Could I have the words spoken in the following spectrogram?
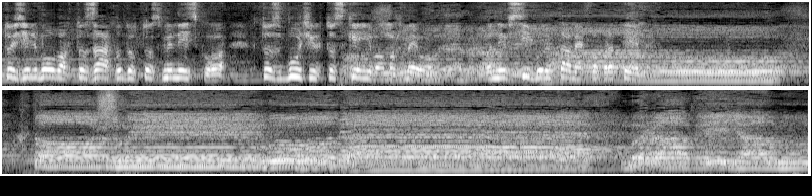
хто зі Львова, хто з Заходу, хто з Хмельницького, хто з Бучі, хто з Києва, можливо. Вони всі були там як побратими. Хто ж ми яму?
